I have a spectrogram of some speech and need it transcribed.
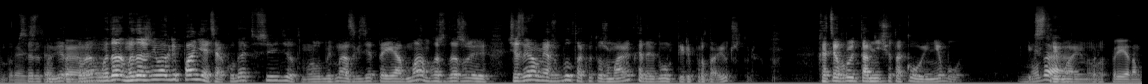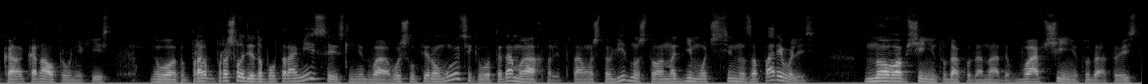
Это абсолютно верно. Это... Мы, мы даже не могли понять, а куда это все идет. Может быть, нас где-то и обман, может даже... Честно говоря, у меня же был такой тоже момент, когда я думал, перепродают, что ли. Хотя вроде там ничего такого и не было ну экстремального. Да, при этом канал-то у них есть. Вот. Про прошло где-то полтора месяца, если не два, вышел первый мультик, и вот тогда мы ахнули, потому что видно, что над ним очень сильно запаривались, но вообще не туда, куда надо, вообще не туда. То есть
